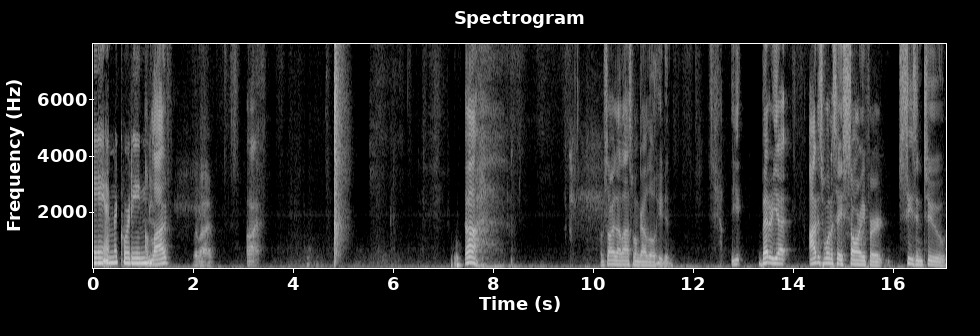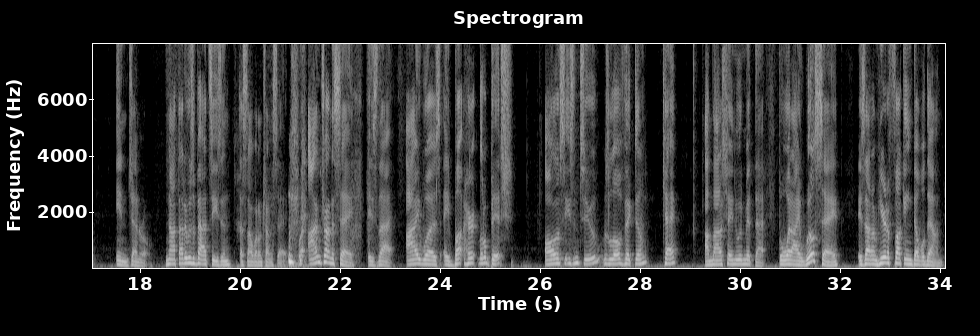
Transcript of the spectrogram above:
I'm recording. I'm live. We're live. All right. Ah. I'm sorry that last one got a little heated. You, better yet, I just want to say sorry for season two in general. Not that it was a bad season. That's not what I'm trying to say. what I'm trying to say is that I was a butthurt little bitch. All of season two was a little victim. Okay. I'm not ashamed to admit that. But what I will say is that I'm here to fucking double down.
